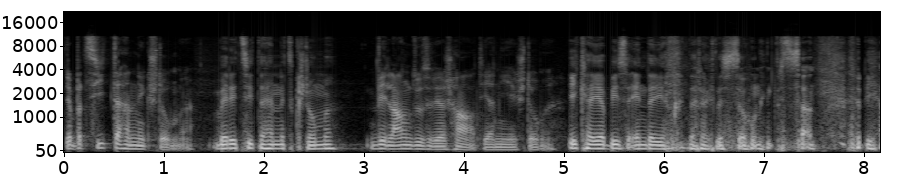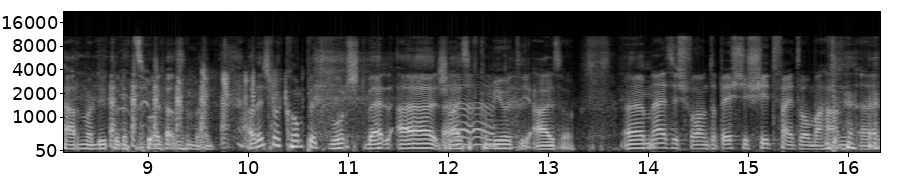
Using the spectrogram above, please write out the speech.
Ja, aber die Zeiten haben nicht gestimmt. Welche Zeiten haben nicht gestummen? Wie lange du es wirst haben, die haben nie gestimmt. Ich kann ja bis Ende, das ist so uninteressant, für die armen Leute, die dazulassen müssen. Aber das ist mir komplett wurscht, weil, äh, scheiß auf Community, also. Ähm, Nein, es ist vor allem der beste Shitfight, den wir haben. äh,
